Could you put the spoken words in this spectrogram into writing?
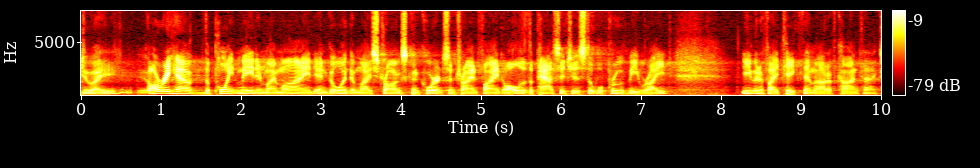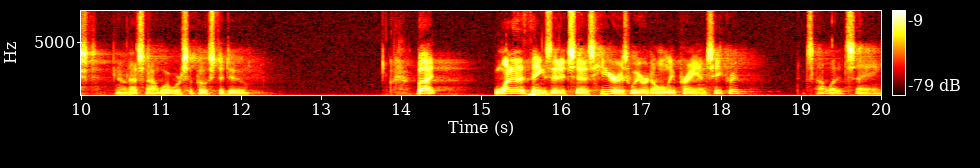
do I already have the point made in my mind and go into my Strong's Concordance and try and find all of the passages that will prove me right, even if I take them out of context? You know, that's not what we're supposed to do. But one of the things that it says here is we are to only pray in secret. That's not what it's saying.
